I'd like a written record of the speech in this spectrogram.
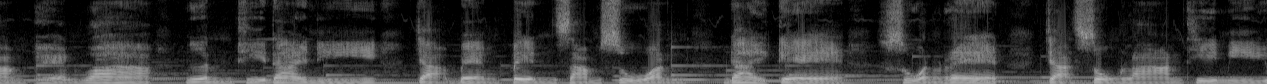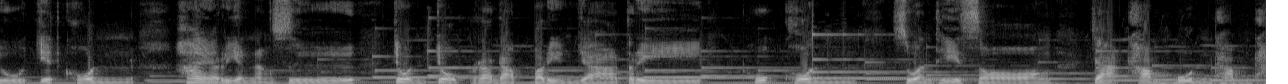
างแผนว่าเงินที่ได้นี้จะแบ่งเป็นสามส่วน ได้แก่ ส่วนแรกจะส่งหลานที่มีอยู่เจ็ดคน ให้เรียนหนังสือจนจบระดับปริญญาตรี ทุกคนส่วนที่สองจะทำบุญทำท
